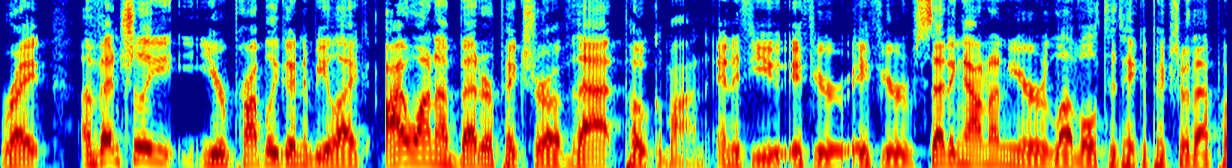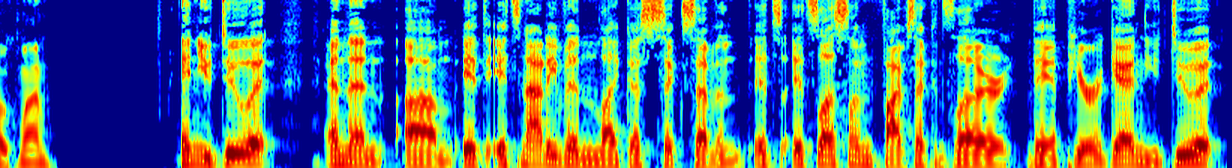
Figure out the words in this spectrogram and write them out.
right? Eventually you're probably going to be like, I want a better picture of that Pokemon. And if you if you're if you're setting out on your level to take a picture of that Pokemon, and you do it, and then um, it, it's not even like a six seven. It's it's less than five seconds later they appear again. You do it,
